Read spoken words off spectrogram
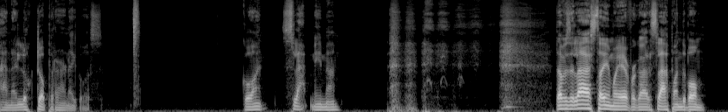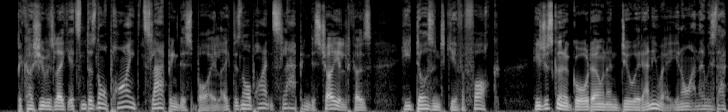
And I looked up at her and I goes, Go on, slap me, mam. that was the last time I ever got a slap on the bum. Because she was like, it's there's no point in slapping this boy. Like there's no point in slapping this child because he doesn't give a fuck. He's just gonna go down and do it anyway, you know. And I was that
